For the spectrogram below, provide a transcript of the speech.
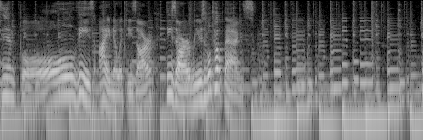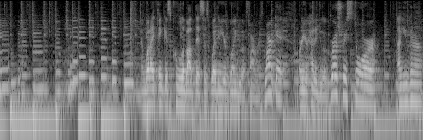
simple. These, I know what these are. These are reusable tote bags. And what I think is cool about this is whether you're going to a farmer's market or you're headed to a grocery store, are you gonna,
